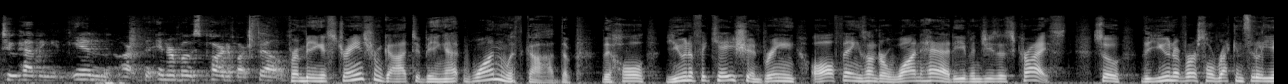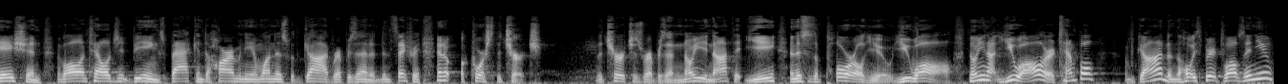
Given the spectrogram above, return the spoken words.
to having it in our, the innermost part of ourselves. From being estranged from God to being at one with God. The, the whole unification, bringing all things under one head, even Jesus Christ. So the universal reconciliation of all intelligent beings back into harmony and oneness with God represented in the sanctuary. And of course the church. The church is represented. Know ye not that ye, and this is a plural you, you all. Know ye not you all are a temple of God and the Holy Spirit dwells in you,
